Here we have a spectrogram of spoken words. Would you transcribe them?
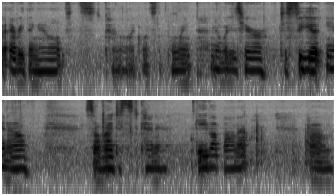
But everything else, it's kind of like, what's the point? Nobody's here to see it, you know. So I just kind of gave up on it. Um,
